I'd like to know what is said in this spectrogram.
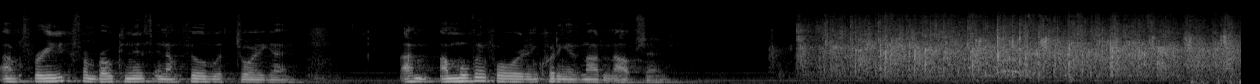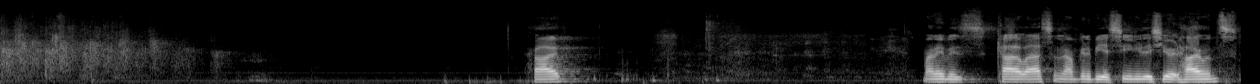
I'm free from brokenness and I'm filled with joy again. I'm, I'm moving forward, and quitting is not an option. Hi. My name is Kyle Lassen. I'm going to be a senior this year at Highlands.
